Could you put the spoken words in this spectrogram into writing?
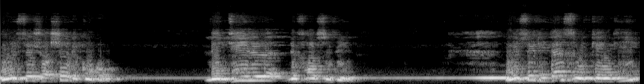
Monsieur Joachim Lekourou, l'édile de Franceville. Monsieur Didas Mikendi,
